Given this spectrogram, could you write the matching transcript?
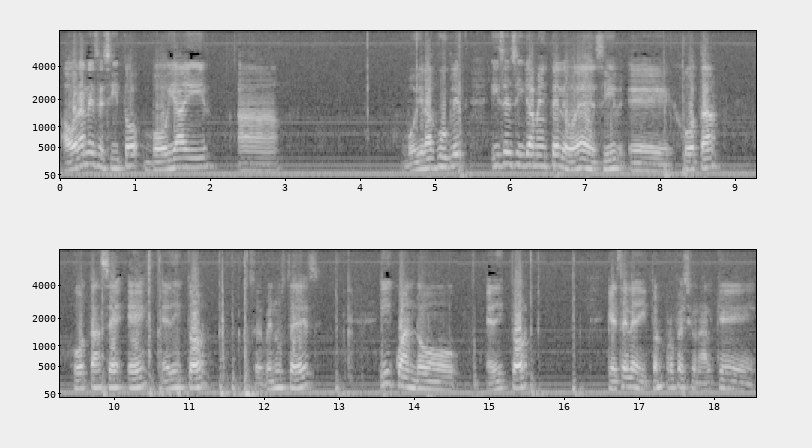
Ahora necesito, voy a ir a voy a ir a Google y sencillamente le voy a decir eh, J, JCE editor, observen ustedes, y cuando editor, que es el editor profesional que,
